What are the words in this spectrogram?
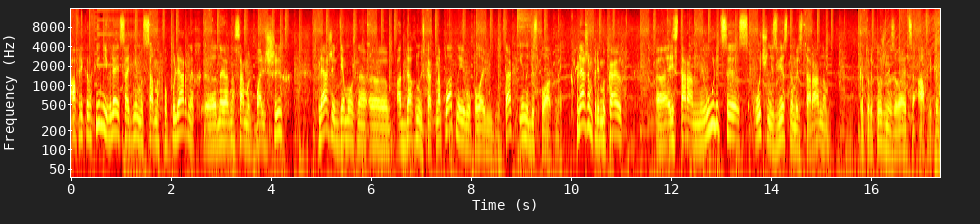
African Queen является одним из самых популярных, э, наверное, самых больших пляжей, где можно э, отдохнуть как на платной его половине, так и на бесплатной. К пляжам примыкают э, ресторанные улицы с очень известным рестораном, который тоже называется African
